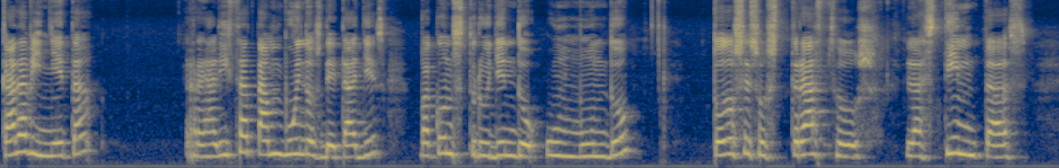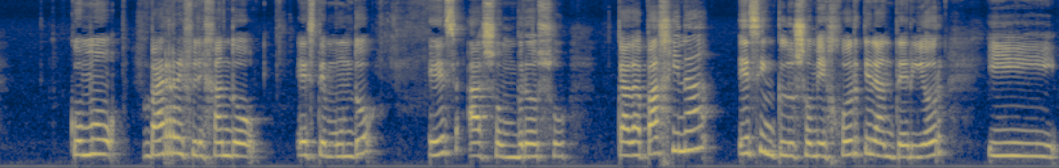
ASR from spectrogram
cada viñeta realiza tan buenos detalles, va construyendo un mundo, todos esos trazos, las tintas, cómo va reflejando este mundo, es asombroso. Cada página es incluso mejor que la anterior y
